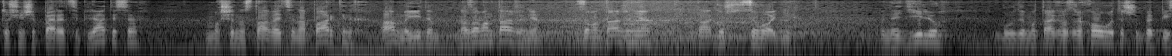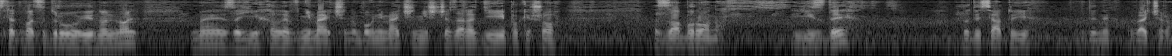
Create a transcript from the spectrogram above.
точніше переціплятися. Машина ставиться на паркінг, а ми їдемо на завантаження. Завантаження також сьогодні. В неділю будемо так розраховувати, щоб після 22.00 ми заїхали в Німеччину, бо в Німеччині ще зараз діє поки що заборона їзди до 10 години вечора.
